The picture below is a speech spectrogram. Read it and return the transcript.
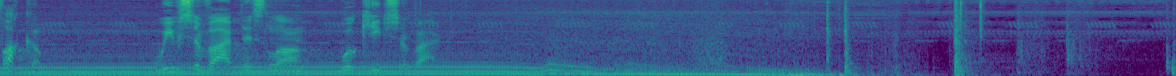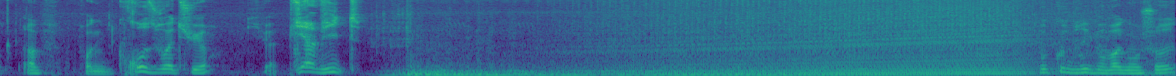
Fuck them. We've survived this long, we'll keep surviving. Hop, prendre une grosse voiture qui va bien vite. Beaucoup de bruit pour pas grand chose.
